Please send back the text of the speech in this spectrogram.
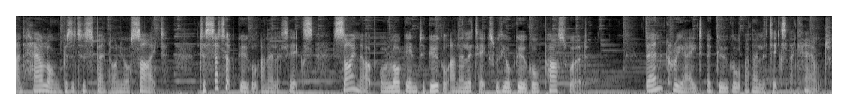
and how long visitors spent on your site. To set up Google Analytics, sign up or log in to Google Analytics with your Google password. Then create a Google Analytics account.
